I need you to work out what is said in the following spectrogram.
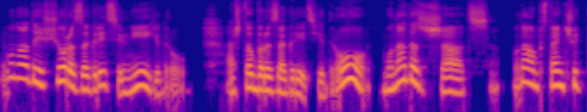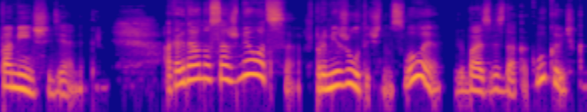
ему надо еще разогреть сильнее ядро. А чтобы разогреть ядро, ему надо сжаться. Ну он станет чуть поменьше диаметром. А когда оно сожмется в промежуточном слое, любая звезда, как луковичка,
